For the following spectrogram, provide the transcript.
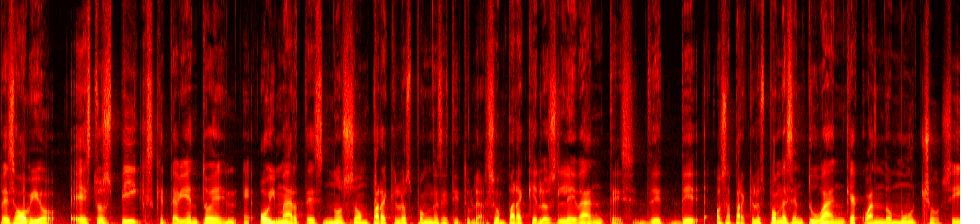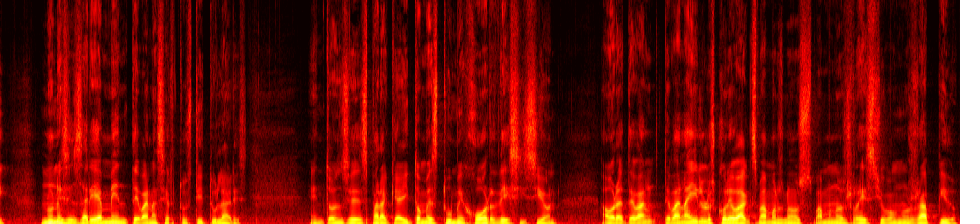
es obvio, estos picks que te aviento en, eh, hoy martes no son para que los pongas de titular, son para que los levantes, de, o sea, para que los pongas en tu banca cuando mucho, ¿sí? No necesariamente van a ser tus titulares. Entonces, para que ahí tomes tu mejor decisión. Ahora te van, te van a ir los corebacks, vámonos, vámonos recio, vámonos rápido.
